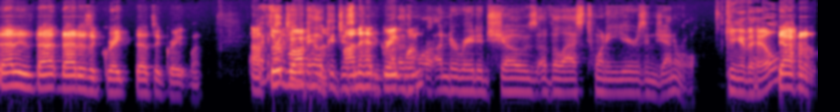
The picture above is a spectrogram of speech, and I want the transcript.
that is that that is a great that's a great one. I Uh, Third like of Rock the Hill could just Sun be had one great one, the more underrated shows of the last 20 years in general. King of the Hill. Definitely.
